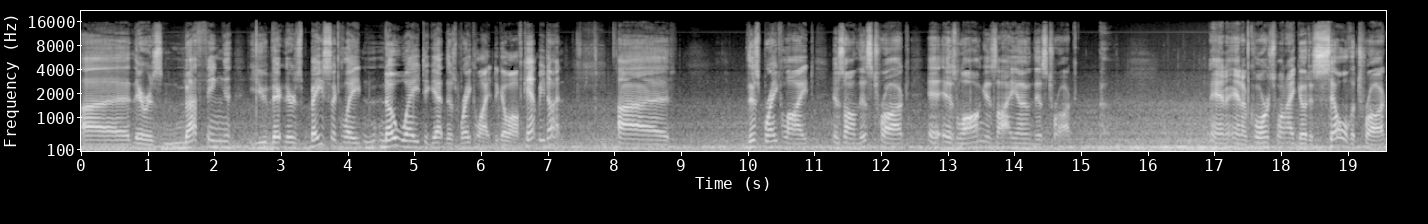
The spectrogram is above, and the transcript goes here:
Uh, there is nothing you there, there's basically no way to get this brake light to go off. Can't be done. Uh, this brake light is on this truck as long as I own this truck. And, and of course, when I go to sell the truck,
